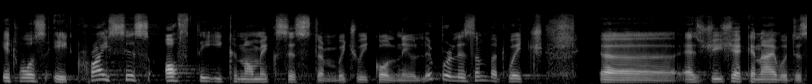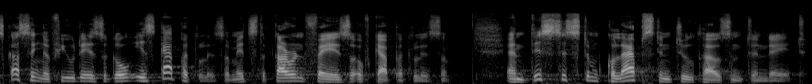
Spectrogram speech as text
It was a crisis of the economic system, which we call neoliberalism, but which, uh, as Zizek and I were discussing a few days ago, is capitalism. It's the current phase of capitalism. And this system collapsed in 2008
